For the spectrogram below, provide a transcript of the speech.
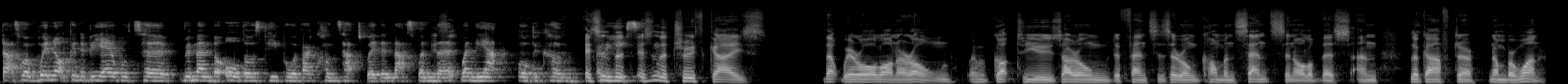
that's when we're not going to be able to remember all those people we've had contact with, and that's when the it, when the app will become. Isn't the, isn't the truth, guys? That we're all on our own And we've got to use our own defences, our own common sense in all of this and look after number one?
